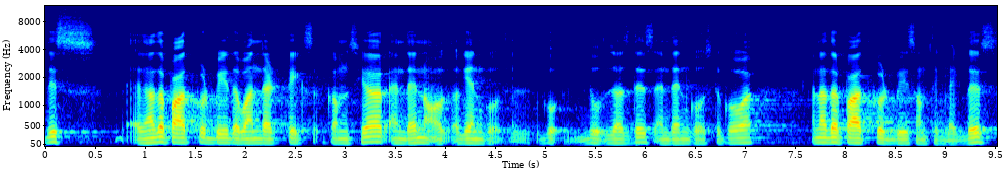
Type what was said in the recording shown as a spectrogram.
this another path could be the one that takes comes here and then again go, go do, does this and then goes to Goa. Another path could be something like this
